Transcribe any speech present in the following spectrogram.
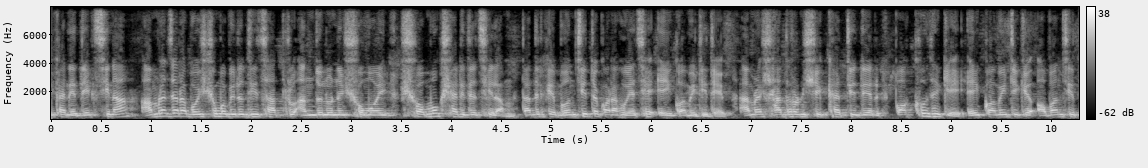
এখানে দেখছি না। আমরা যারা বৈষম্য বিরোধী ছাত্র আন্দোলনের সময় সম্মুখ সারিতে ছিলাম, তাদেরকে বঞ্চিত করা হয়েছে এই কমিটিতে। আমরা সাধারণ শিক্ষার্থীদের পক্ষ থেকে এই কমিটিকে অবাঞ্ছিত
